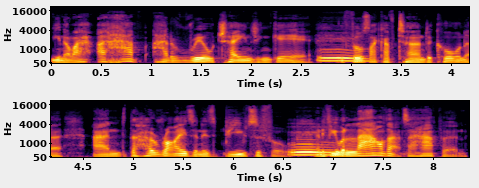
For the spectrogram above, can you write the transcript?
you know, I, I have had a real change in gear. It feels mm. like I've turned a corner, and the horizon is beautiful. And if you allow that to happen,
